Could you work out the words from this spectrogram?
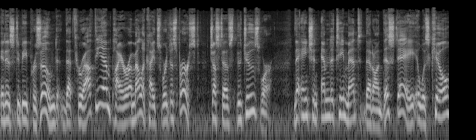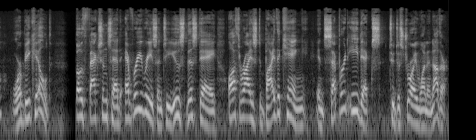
It is to be presumed that throughout the empire, Amalekites were dispersed, just as the Jews were. The ancient enmity meant that on this day it was kill or be killed. Both factions had every reason to use this day, authorized by the king in separate edicts, to destroy one another.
